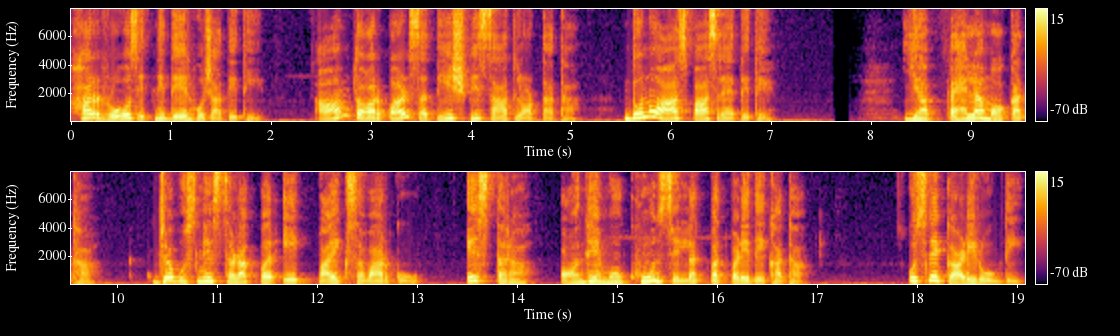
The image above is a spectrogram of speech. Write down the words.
हर रोज इतनी देर हो जाती थी। आमतौर पर सतीश भी साथ लौटता था। दोनों आसपास रहते थे। यह पहला मौका था जब उसने सड़क पर एक बाइक सवार को इस तरह औंधे मुँह खून से लथपथ पड़े देखा था। उसने गाड़ी रोक दी।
